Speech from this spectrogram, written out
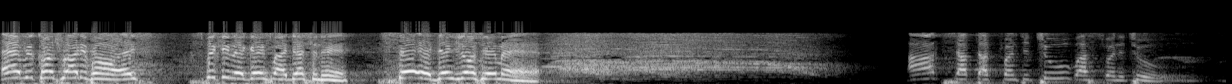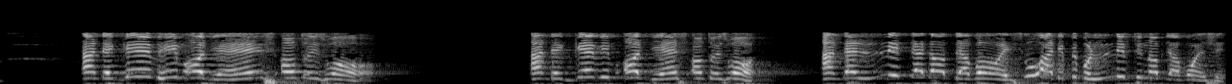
every contrary voice speaking against my destiny. Say a dangerous amen. Acts chapter 22, verse 22. And they gave him audience unto his word. And they gave him audience unto his word. And then lifted up their voice. Who are the people lifting up their voices?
